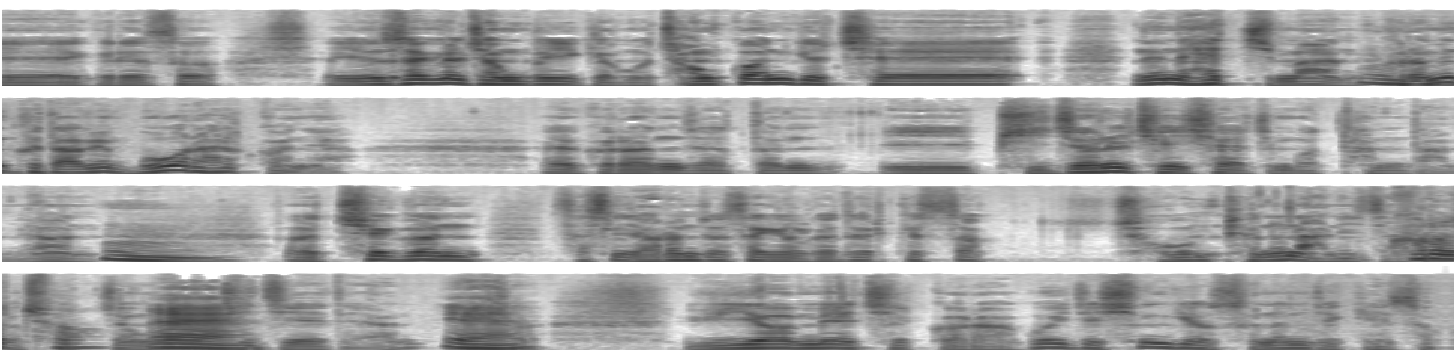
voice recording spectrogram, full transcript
예, 그래서 윤석열 정부의 경우 정권 교체는 했지만 음. 그러면 그 다음에 뭘 할 거냐. 예, 그런 어떤 이 비전을 제시하지 못한다면 음. 어, 최근 사실 여론조사 결과도 이렇게 썩 좋은 편은 아니잖아요. 그렇죠. 국정 예. 지지에 대한. 예. 위험해질 거라고 이제 신 교수는 이제 계속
